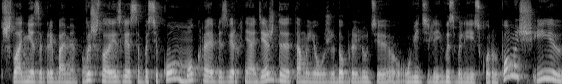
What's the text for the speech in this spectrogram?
шла не за грибами. Вышла из леса босиком, мокрая, без верхней одежды. Там ее уже добрые люди увидели и вызвали ей скорую помощь, и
